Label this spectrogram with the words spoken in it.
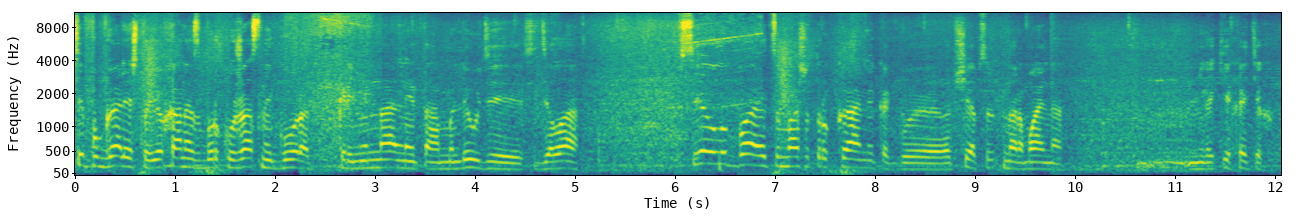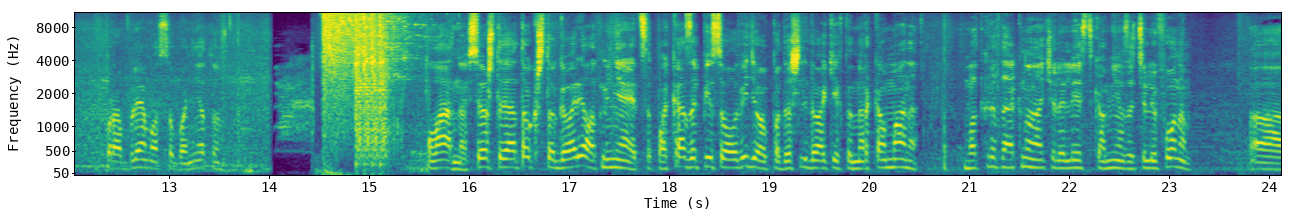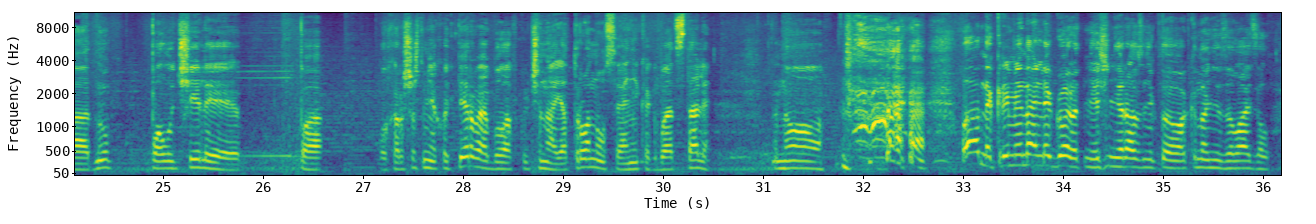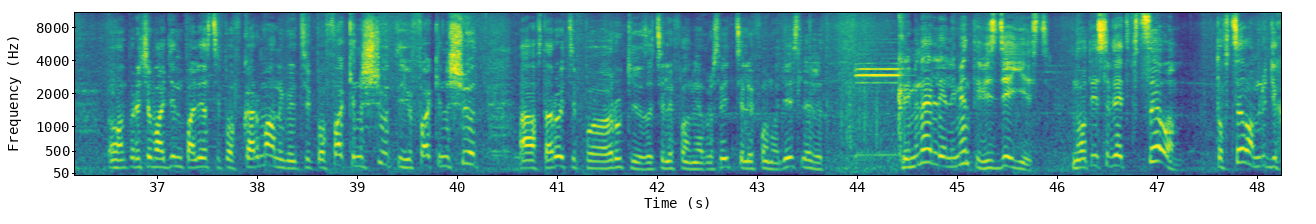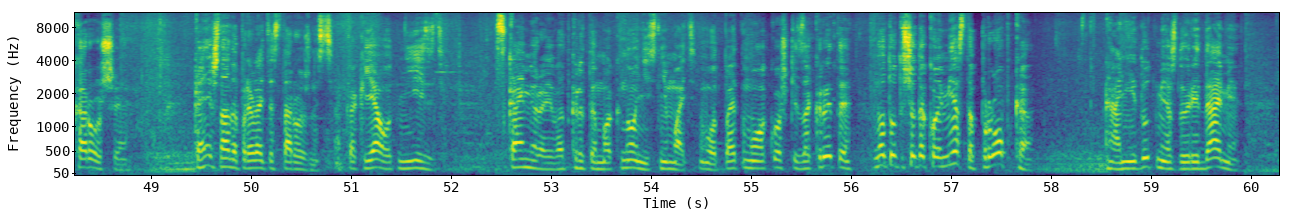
Все пугались, что Йоханнесбург ужасный город, криминальный, там люди, все дела. Все улыбаются, машут руками, как бы вообще абсолютно нормально. Никаких этих проблем особо нету. Ладно, все, что я только что говорил, отменяется. Пока записывал видео, подошли два каких-то наркомана. В открытое окно начали лезть ко мне за телефоном. А, ну, получили по... Хорошо, что у меня хоть первая была включена. Я тронулся, и они как бы отстали. Но... Ладно, криминальный город. Мне еще ни разу никто в окно не залазил. Он причем один полез типа в карман и говорит типа fucking shoot, you fucking shoot. А второй типа руки за телефон. У меня просто видите, телефон вот здесь лежит. Криминальные элементы везде есть. Но вот если взять в целом, то в целом люди хорошие. Конечно, надо проявлять осторожность. Как я, вот не ездить с камерой в открытом окно, не снимать. Вот, поэтому окошки закрыты. Но тут еще такое место, пробка. Они идут между рядами.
